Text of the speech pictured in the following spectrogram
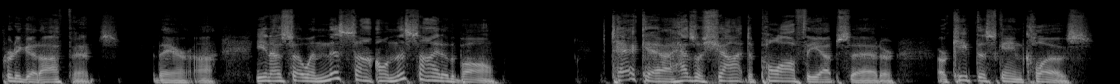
pretty good offense there. Uh, you know, so in this on this side of the ball, Tech uh, has a shot to pull off the upset or or keep this game close.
